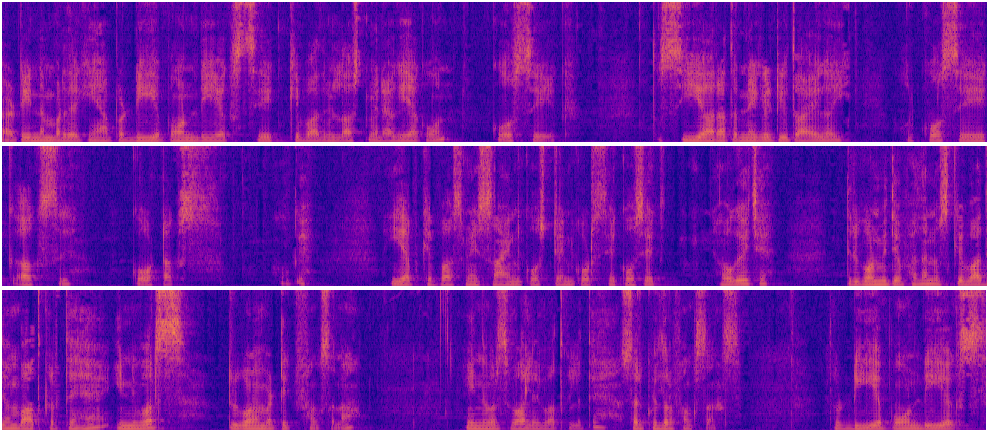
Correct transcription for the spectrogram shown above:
thirteen number देखिए यहाँ पर d upon d x sec के बाद में लास्ट में रह गया कौन? को सेक तो सी आ रहा तो नेगेटिव तो आएगा ही, और कोसेक अक्स कोटक्स ओके ये आपके पास में साइन कोस टेन कोट से कोसेक हो गए थे त्रिकोणमितीय फलन, उसके बाद हम बात करते हैं इन्वर्स ट्रिगोनोमेट्रिक फ़ंक्शन हाँ? इन्वर्स वाले बात कर लेते हैं सर्कुलर फ़ंक्शंस तो डी अपॉन डी एक्स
